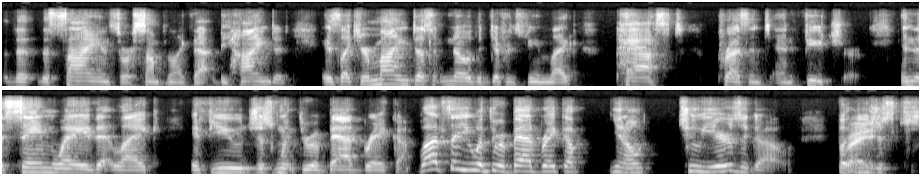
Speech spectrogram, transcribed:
the the science or something like that behind it is like your mind doesn't know the difference between like past, present, and future. In the same way that like if you just went through a bad breakup, let's say you went through a bad breakup, you know, two years ago, but Right. you just keep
